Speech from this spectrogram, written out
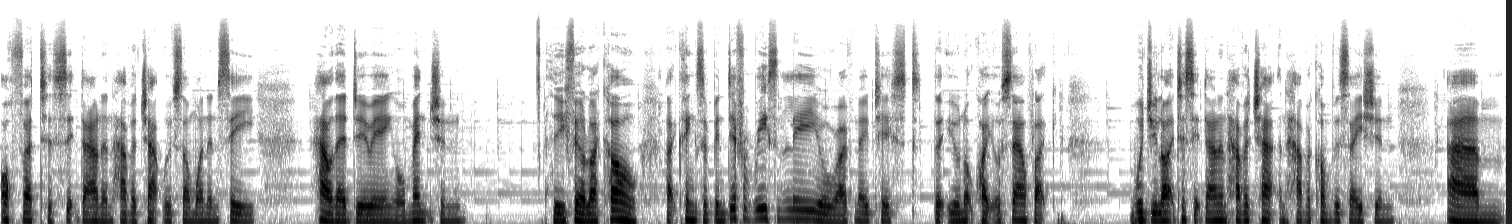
offer to sit down and have a chat with someone and see how they're doing, or mention that you feel like oh like things have been different recently or i've noticed that you're not quite yourself like would you like to sit down and have a chat and have a conversation um,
